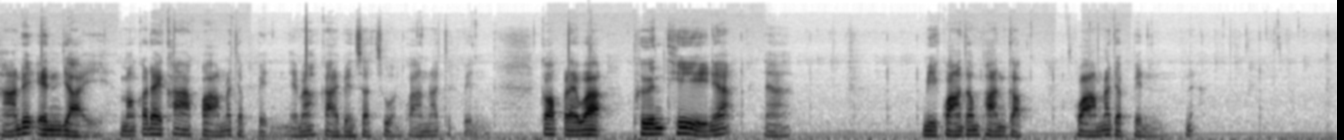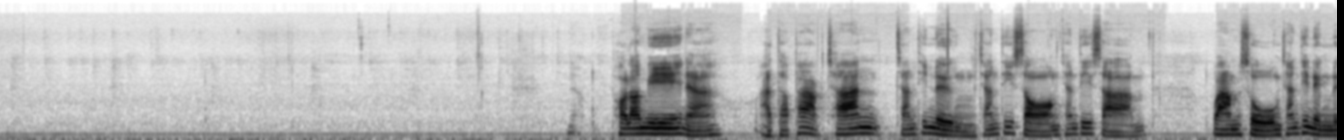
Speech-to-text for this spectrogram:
หารด้วย n ใหญ่ มันก็ได้ค่าความน่าจะเป็นเห็นไหมกลายเป็นสัดส่วนความน่าจะเป็น ก็แปลว่าพื้นที่เนี้ยนะมีความสัมพันธ์กับความน่าจะเป็นนะพอเรามีนะอัตภาคชั้นชั้นที่ 1 ชั้นที่ 2 ชั้นที่ 3 ความสูงชั้นที่ 1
